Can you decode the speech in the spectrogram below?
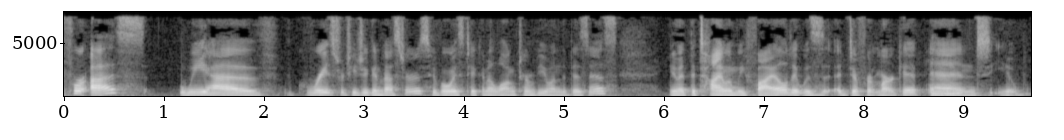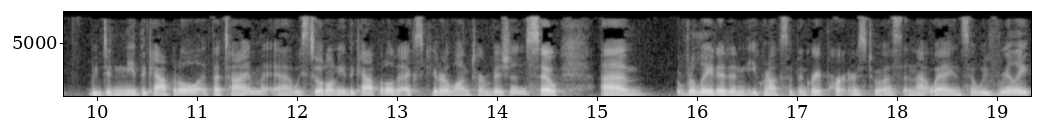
For us, we have great strategic investors who've always taken a long-term view on the business. You know, at the time when we filed, it was a different market, mm-hmm. and you know, we didn't need the capital at that time. Uh, we still don't need the capital to execute our long-term vision. So, um, Related and Equinox have been great partners to us in that way. And so we've really,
